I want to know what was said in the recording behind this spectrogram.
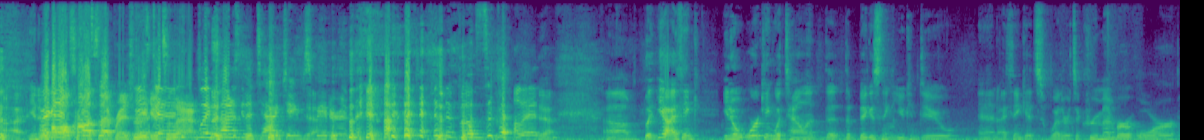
I- you know, We're gonna- I'll cross that bridge when we get to gonna, that. when Connor's gonna tag James Yeah. Spader in the, in the post about it. yeah. Um, but yeah, I think you know, working with talent, the the biggest thing you can do, and I think it's whether it's a crew member or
